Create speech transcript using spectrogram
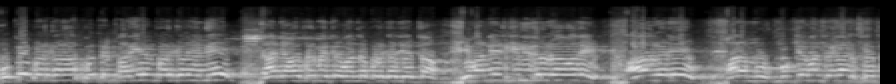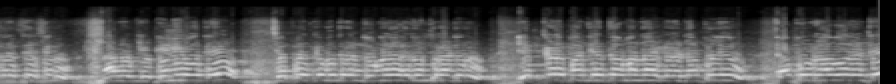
ముప్పై పడకల ఆసుపత్రి పదిహేను పడకలు అయింది. దాన్ని అవసరమైతే వంద పడకలు చేద్దాం ఇవన్నిటికీ నిధులు రావాలి. ఆల్రెడీ మన ముఖ్యమంత్రి గారు చేతులు చేసారు నన్ను ఢిల్లీ పోతే చెప్పకపోతే దొంగలాగా చూస్తున్నట్టు ఎక్కడ పనిచేస్తామన్నా ఇక్కడ డబ్బులు లేవు. డబ్బులు రావాలంటే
